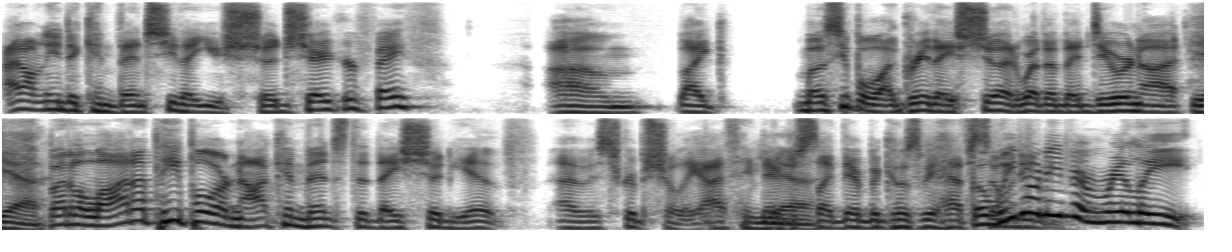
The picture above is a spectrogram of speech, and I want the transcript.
I don't need to convince you that you should share your faith. Um, like most people agree they should, whether they do or not. Yeah. But a lot of people are not convinced that they should give uh, scripturally. I think they're Yeah. just like they're because we have. but so we many- don't even really.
